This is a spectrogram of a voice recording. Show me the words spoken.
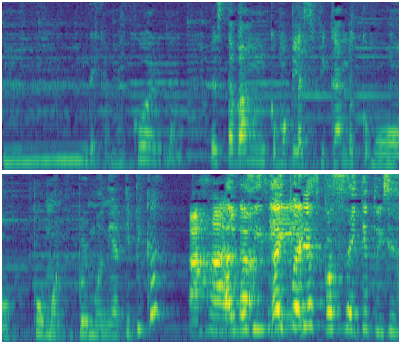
Mm, déjame acuerdo. Lo estaban como clasificando como pulmon- pulmonía típica. Ajá. Algo así. sí. Hay varias cosas ahí que tú dices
